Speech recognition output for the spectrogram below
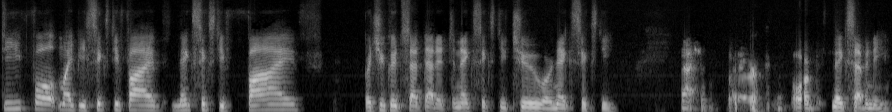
default might be 65, neg 65, but you could set that it to neg 62 or neg 60, gotcha. whatever, or neg 70.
